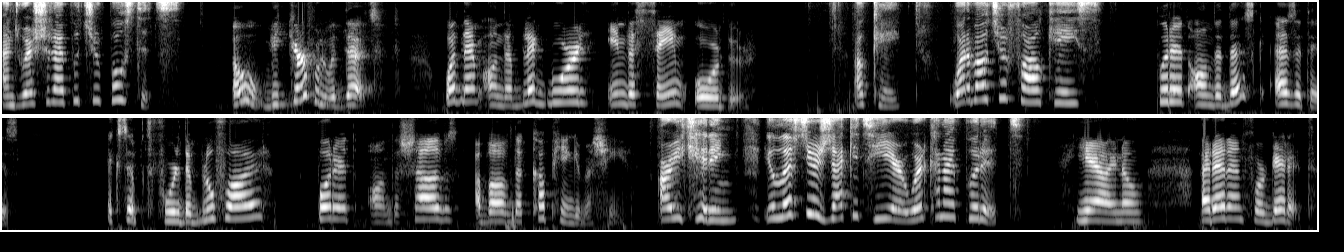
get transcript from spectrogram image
And where should I put your post-its? Oh, be careful with that. Put them on the blackboard in the same order. Okay. What about your file case? Put it on the desk as it is. Except for the blue file, put it on the shelves above the copying machine. Are you kidding? You left your jacket here. Where can I put it? Yeah, I know. I didn't forget it.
